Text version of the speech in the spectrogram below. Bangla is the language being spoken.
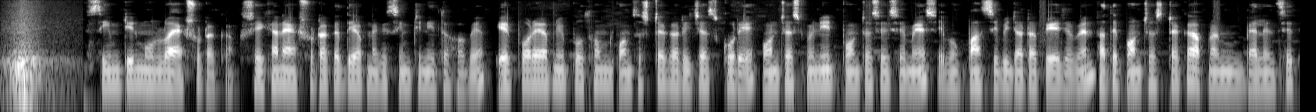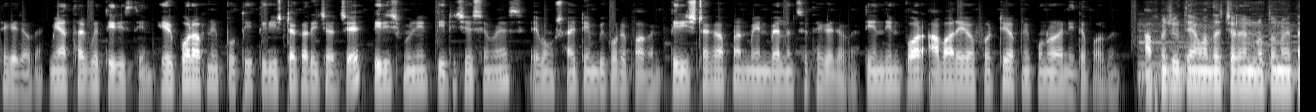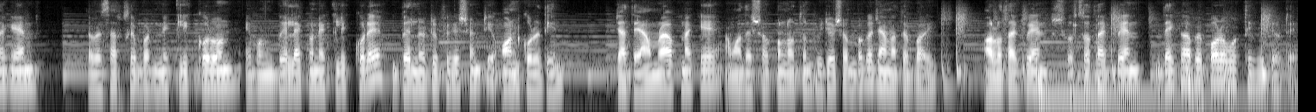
সিমটির মূল্য একশো টাকা। সেখানে একশো টাকা দিয়ে আপনাকে সিমটি নিতে হবে। এরপরে আপনি প্রথম পঞ্চাশ টাকা রিচার্জ করে পঞ্চাশ মিনিট, পঞ্চাশ এস এম এস এবং পাঁচ জিবি ডাটা পেয়ে যাবেন। তাতে পঞ্চাশ টাকা আপনার ব্যালেন্সে থেকে যাবে। মেয়াদ থাকবে তিরিশ দিন। এরপর আপনি প্রতি তিরিশ টাকা রিচার্জে তিরিশ মিনিট, তিরিশ এস এম এস এবং ষাট এমবি করে পাবেন। তিরিশ টাকা আপনার মেন ব্যালেন্সে থেকে যাবে। তিন দিন পর আবার এই অফারটি আপনি পুনরায় নিতে পারবেন। আপনি যদি আমাদের চ্যানেল নতুন হয়ে থাকেন তবে সাবস্ক্রাইব বাটনে ক্লিক করুন এবং বেল আইকনে ক্লিক করে বেল নোটিফিকেশনটি অন করে দিন, যাতে আমরা আপনাকে আমাদের সকল নতুন ভিডিও সম্পর্কে জানাতে পারি। ভালো থাকবেন, সুস্থ থাকবেন, দেখা হবে পরবর্তী ভিডিওতে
